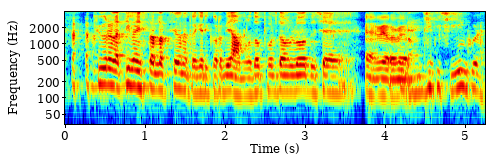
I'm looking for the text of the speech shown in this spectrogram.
più relativa installazione perché ricordiamolo dopo il download c'è È vero, è vero. Eh, GT5.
